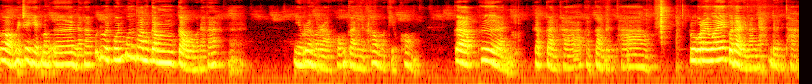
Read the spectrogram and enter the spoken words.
ก็ไม่ใช่เหตุบังเอิญนะคะด้วยผลบุญทำกรรมเก่านะคะ มีเรื่องราวของการเงินเข้ามาเกี่ยวข้อง กับเพื่อนกับการค้ากับการเดินทางปลูกอะไรไว้ก็ได้อย่างนั้นนะเดินทาง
